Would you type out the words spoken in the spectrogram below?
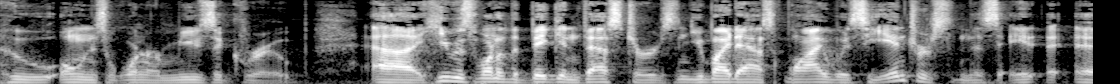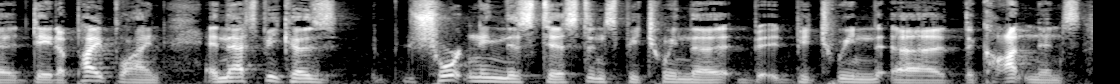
who owns Warner Music Group. he was one of the big investors, and you might ask why was he interested in this a- data pipeline, and that's because shortening this distance between the between uh, the continents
